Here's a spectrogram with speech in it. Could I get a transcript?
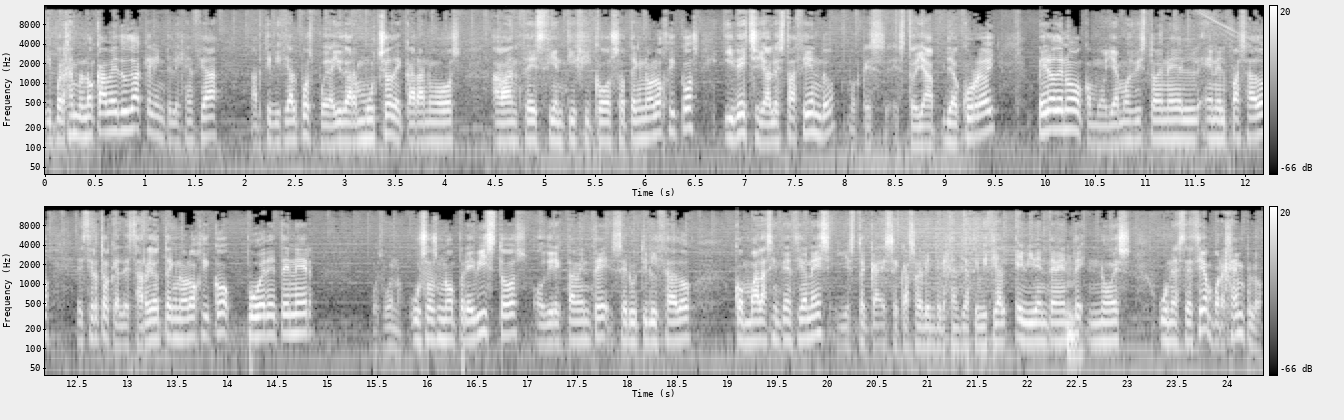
Y por ejemplo, no cabe duda que la inteligencia artificial pues puede ayudar mucho de cara a nuevos avances científicos o tecnológicos y de hecho ya lo está haciendo, porque esto ya, ocurre hoy, pero de nuevo, como ya hemos visto en el, en el pasado, es cierto que el desarrollo tecnológico puede tener pues bueno, usos no previstos o directamente ser utilizado con malas intenciones y este ese caso de la inteligencia artificial evidentemente no es una excepción. Por ejemplo,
